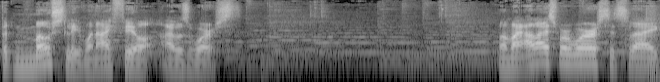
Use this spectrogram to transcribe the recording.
But mostly when I feel I was worst. When my allies were worse, it's like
